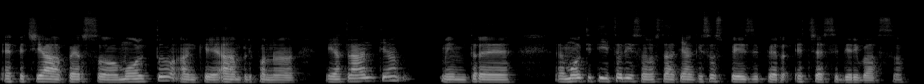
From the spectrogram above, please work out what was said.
FCA ha perso molto, anche Amplifon e Atlantia, mentre eh, molti titoli sono stati anche sospesi per eccessi di ribasso.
